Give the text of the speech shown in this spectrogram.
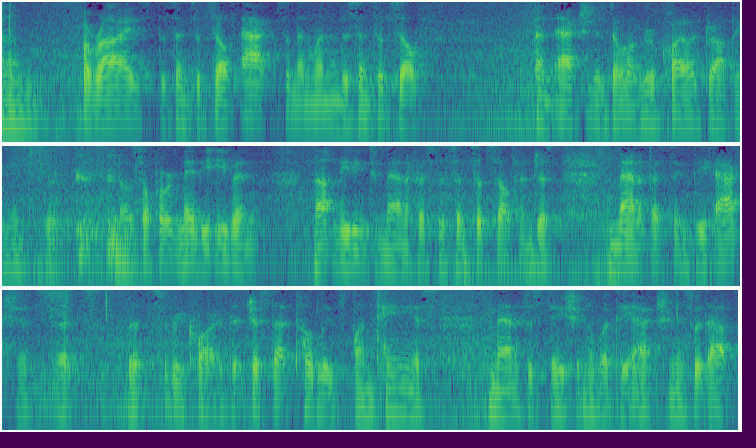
Um, arise, the sense of self acts, and then when the sense of self and action is no longer required, dropping into the no self, or maybe even not needing to manifest the sense of self and just manifesting the action that's that's required. That just that totally spontaneous manifestation of what the action is without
